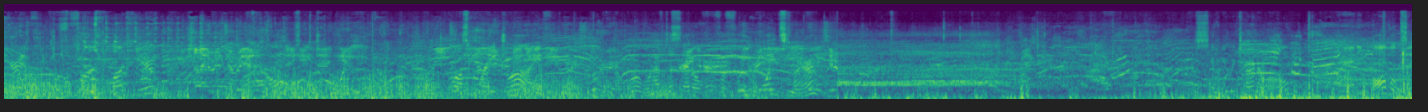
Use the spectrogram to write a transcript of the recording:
Here and go first here. After almost 20 plus play drive, Grove will have to settle for three points here. This is going to be returnable, and he bobbles it.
